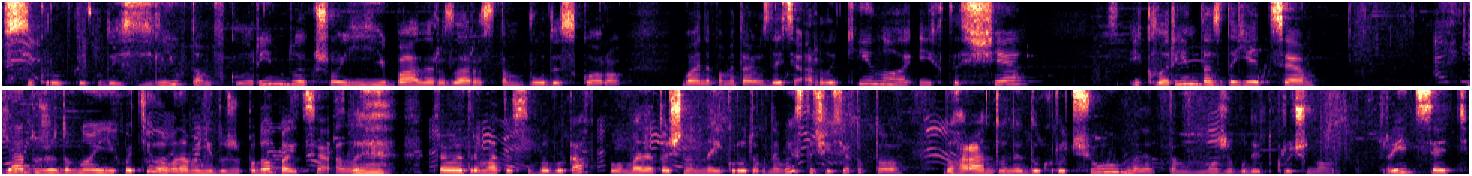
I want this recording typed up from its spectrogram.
всі крутки кудись зілью, там в Клорінду, якщо її банер зараз там буде скоро бо я не пам'ятаю, здається, Арлекіно і хтось ще, і Клорінда, здається. Я дуже давно її хотіла, вона мені дуже подобається, але треба тримати в себе в руках, бо в мене точно неї не вистачить. Я тобто до гаранту не докручу, в мене там може буде відкручено 30,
